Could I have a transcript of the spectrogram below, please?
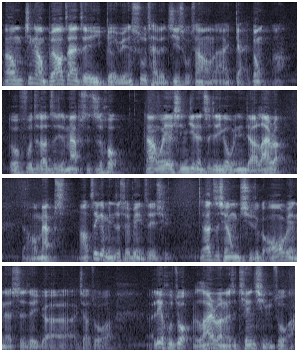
呃，我们尽量不要在这一个原素材的基础上来改动啊，都复制到自己的 Maps 之后。当然，我也新建了自己一个文件夹 Lyra，然后 Maps，然后这个名字随便你自己取。那之前我们取这个 Orion 呢是这个叫做猎户座，Lyra 呢是天琴座啊，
